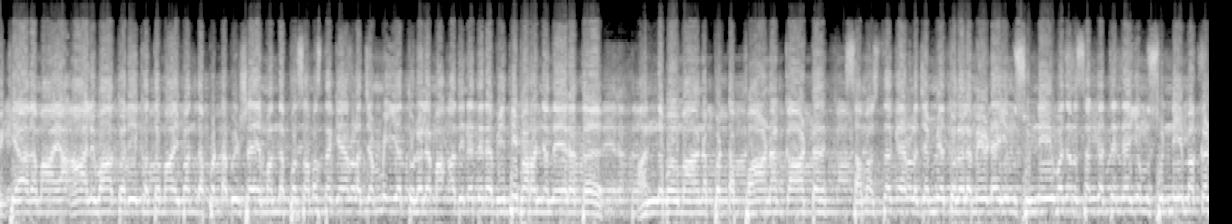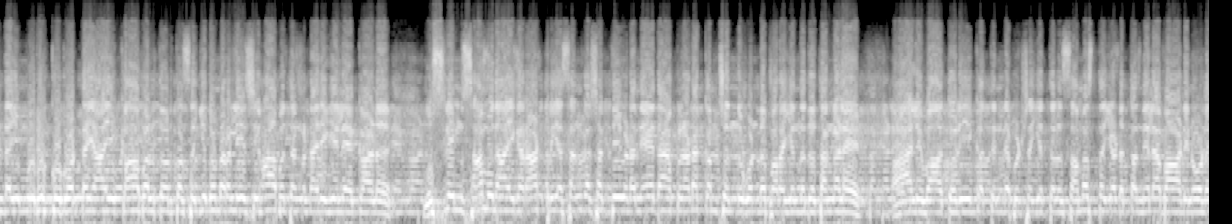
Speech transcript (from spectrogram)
വിഖ്യാതമായ ആലുവ ത്വരീക്കത്തുമായി ബന്ധപ്പെട്ട വിഷയം വന്നപ്പോ സമസ്ത കേരള ജമ്മിയത്തുലമ അതിനെതിരെ വിധി പറഞ്ഞ നേരത്ത് അന്ന് ബഹുമാനപ്പെട്ട പാണക്കാട്ട് സമസ്ത കേരള ജമ്യത്തുലമയുടെയും സുന്നി വചന സംഘത്തിന്റെയും സുന്നി മക്കളുടെയും ഉരുക്കുകോട്ടയായി കാവൽ തോർത്ത സയ്യിദ് ഉമർ അലി സിഹാബ് തങ്ങളുടെ അരികിലേക്കാണ്. മുസ്ലിം സാമുദായിക രാഷ്ട്രീയ സംഘശക്തിയുടെ നേതാക്കൾ അടക്കം ചെന്നുകൊണ്ട് പറയുന്നത് തങ്ങളെ ആലുവ തൊലീക്കത്തിന്റെ വിഷയത്തിൽ സമസ്ത എടുത്ത നിലപാടിനോട്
